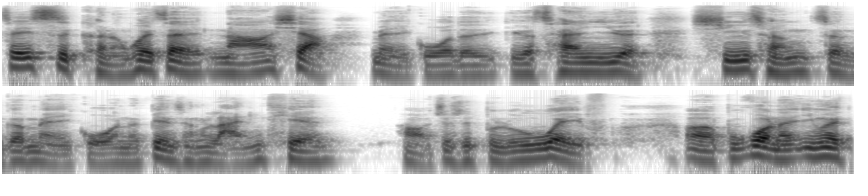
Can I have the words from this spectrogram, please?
这一次可能会再拿下美国的一个参议院，形成整个美国呢变成蓝天，啊，就是 Blue Wave。呃，不过呢，因为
